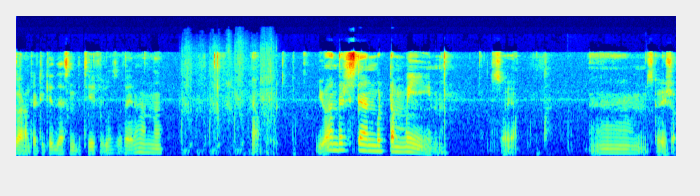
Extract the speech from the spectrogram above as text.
garantert ikke det som betyr filosofere, men eh, ja. You understand what I mean. Så ja. Eh, skal vi se.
